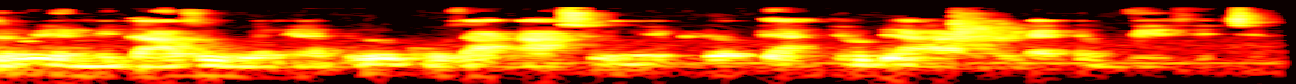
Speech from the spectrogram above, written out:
သူတို့ရဲ့မိသားစုဝင်တွေသူတို့ကိုယ်စားလာဆွေးနွေးပြီးတော့ပြန်ပြောပြတာတွေလည်းလုပ်ပေးစေခြင်း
